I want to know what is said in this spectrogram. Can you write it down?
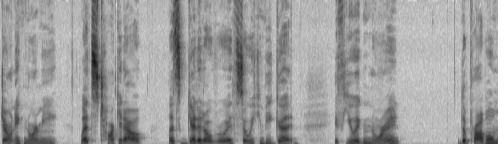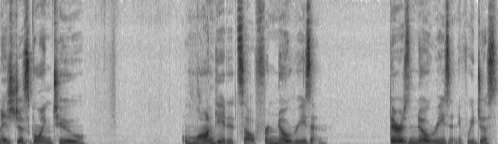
don't ignore me. Let's talk it out. Let's get it over with so we can be good. If you ignore it, the problem is just going to elongate itself for no reason. There is no reason if we just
